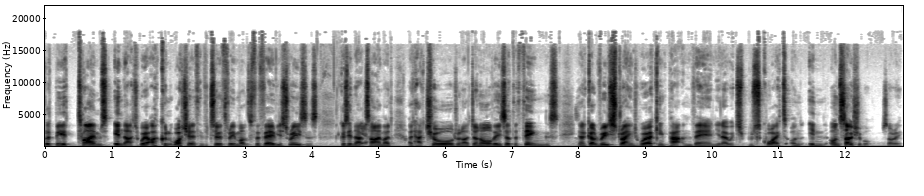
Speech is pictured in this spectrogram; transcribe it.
there'd be times in that where I couldn't watch anything for two or three months for various reasons. Because in that Yeah. time I'd I'd had children, I'd done all these other things. You know, I'd got a really strange working pattern then, you know, which was quite un, in, unsociable. Sorry.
